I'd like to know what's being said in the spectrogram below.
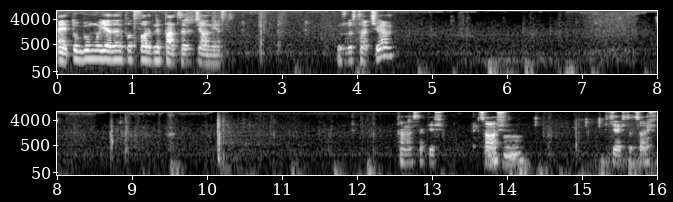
Ej, tu był mój jeden potworny pancerz. Gdzie on jest? Już go straciłem? Tam jest jakieś coś. Mhm. Gdzieś to coś.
